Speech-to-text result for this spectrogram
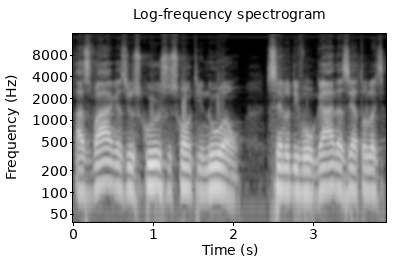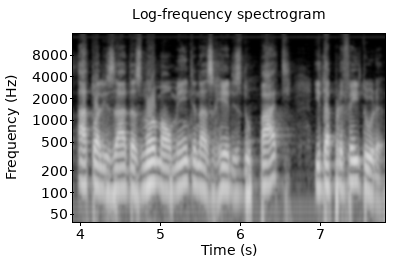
As vagas e os cursos continuam sendo divulgadas e atualizadas normalmente nas redes do PAT e da Prefeitura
